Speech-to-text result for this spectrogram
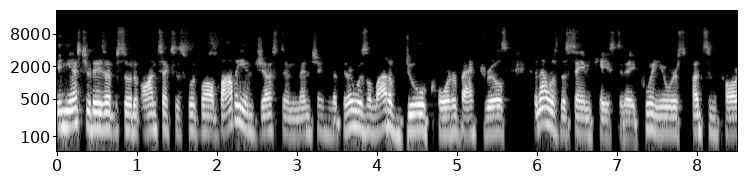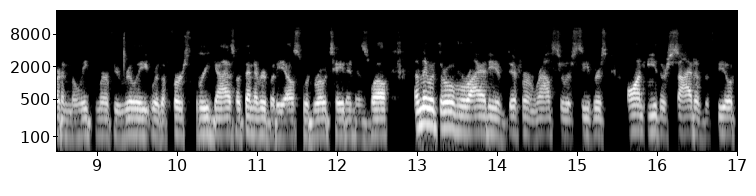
In yesterday's episode of On Texas Football, Bobby and Justin mentioned that there was a lot of dual quarterback drills, and that was the same case today. Quinn Ewers, Hudson Card, and Maalik Murphy really were the first three guys, but then everybody else would rotate in as well. And they would throw a variety of different routes to receivers on either side of the field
